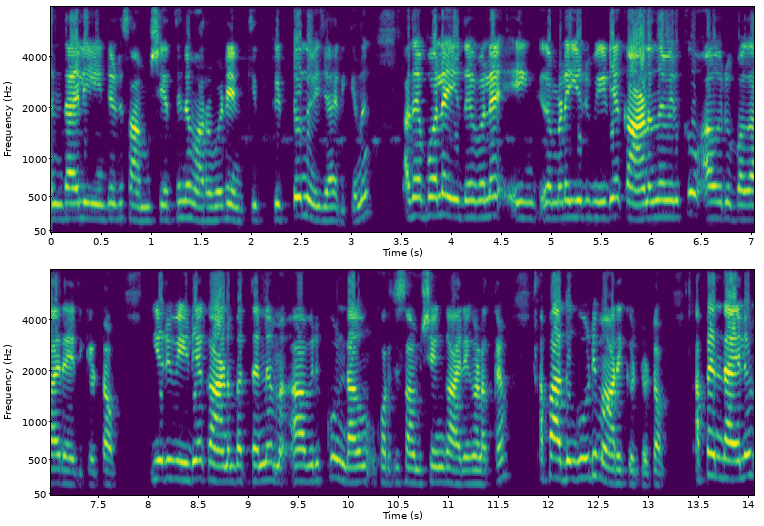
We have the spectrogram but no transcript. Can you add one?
എന്തായാലും ഇതിന്റെ ഒരു സംശയത്തിന്റെ മറുപടി എനിക്ക് കിട്ടുമെന്ന് വിചാരിക്കുന്നു. അതേപോലെ ഇതേപോലെ നമ്മുടെ ഈ ഒരു വീഡിയോ കാണുന്നവർക്കും ആ ഒരു ഉപകാരമായിരിക്കും കേട്ടോ. ഈ ഒരു വീഡിയോ കാണുമ്പോൾ തന്നെ അവർക്കും ഉണ്ടാവും കുറച്ച് സംശയവും കാര്യങ്ങളൊക്കെ. അപ്പൊ അതും കൂടി മാറിക്കിട്ടും കേട്ടോ. അപ്പൊ എന്തായാലും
